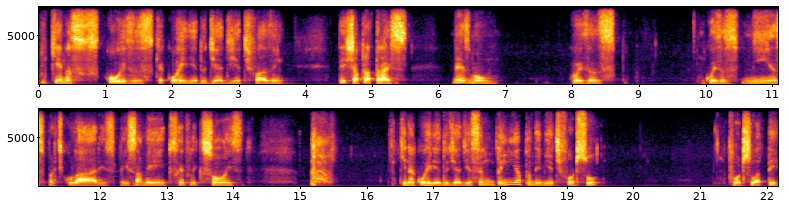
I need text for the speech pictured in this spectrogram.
pequenas coisas que a correria do dia a dia te fazem deixar para trás. Mesmo coisas coisas minhas particulares, pensamentos, reflexões que na correria do dia a dia você não tem e a pandemia te forçou forçou a ter.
